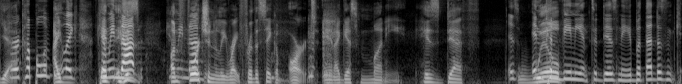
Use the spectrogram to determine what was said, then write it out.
Yeah. for a couple of days? Like, can It- we his- not? Can we not unfortunately, right, for the sake of art and I guess money, his death is inconvenient to Disney, but that doesn't. ca-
